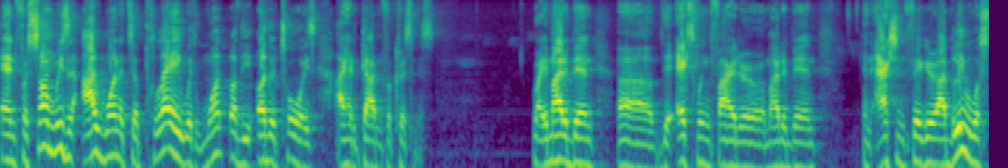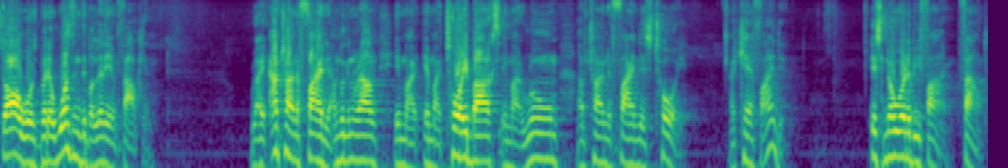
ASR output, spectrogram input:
and for some reason I wanted to play with one of the other toys I had gotten for Christmas. Right, it might have been uh, the X-Wing fighter or it might have been an action figure. I believe it was Star Wars, but it wasn't the Millennium Falcon. Right, I'm trying to find it. I'm looking around in my, in my toy box, in my room. I'm trying to find this toy. I can't find it. It's nowhere to be find, found.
